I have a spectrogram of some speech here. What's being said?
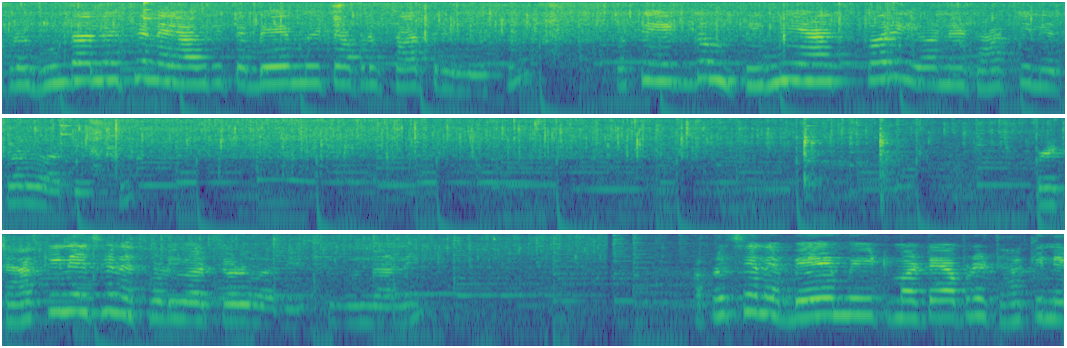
આપણે ગુંદાને છે ને આવી રીતે બે મિનિટ આપણે સાતરી લઈશું. પછી એકદમ ધીમી આંચ કરી અને ઢાંકીને ચડવા દઈશું. આપણે ઢાંકીને છે ને થોડી વાર ચડવા દઈશું ગુંદાને આપણે છે ને બે મિનિટ માટે આપણે ઢાંકીને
